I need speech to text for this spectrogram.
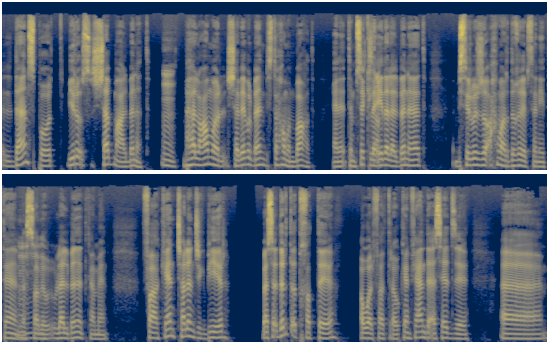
الدانس سبورت بيرقص الشاب مع البنت. بهالعمر الشباب والبنات بيستحوا من بعض. يعني تمسك لإيدها للبنت بصير وجهه أحمر دغري بثانيتين للصبي وللبنت كمان. فكان تشالنج كبير. بس قدرت أتخطاه أول فترة وكان في عندي أساتذة آه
